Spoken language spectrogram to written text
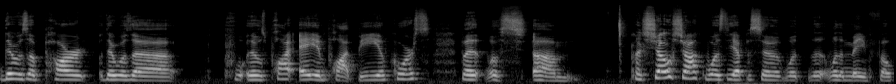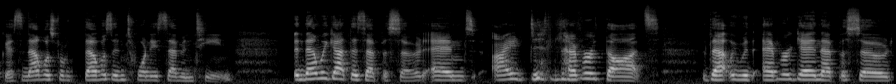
there was a part there was a there was plot A and plot B of course but was um but Shell Shock was the episode with the, with the main focus and that was from that was in 2017 and then we got this episode and I did never thought that we would ever get an episode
